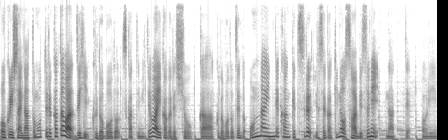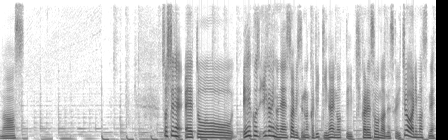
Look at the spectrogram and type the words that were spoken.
お送りしたいなと思っている方は、ぜひ、クドボード使ってみてはいかがでしょうか。クドボード全部オンラインで完結する寄せ書きのサービスになっております。そしてね、えっ、ー、と、英語以外のね、サービスなんかリッキーないのって聞かれそうなんですけど、一応ありますね。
